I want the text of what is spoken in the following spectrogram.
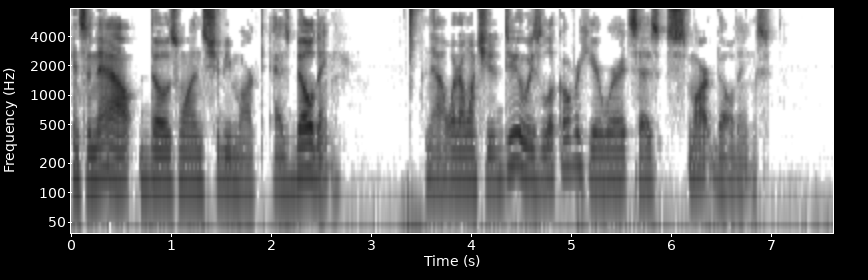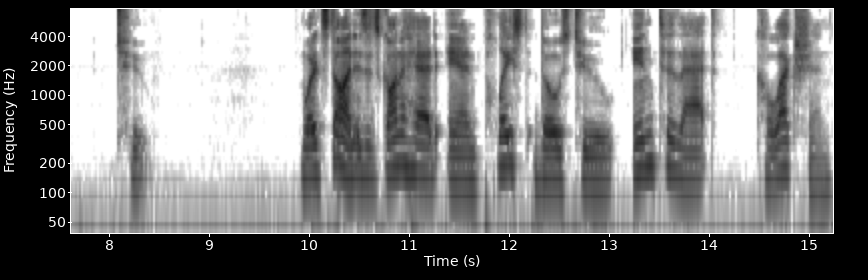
And so now those ones should be marked as building. Now what I want you to do is look over here where it says Smart Buildings 2. What it's done is it's gone ahead and placed those two into that collection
